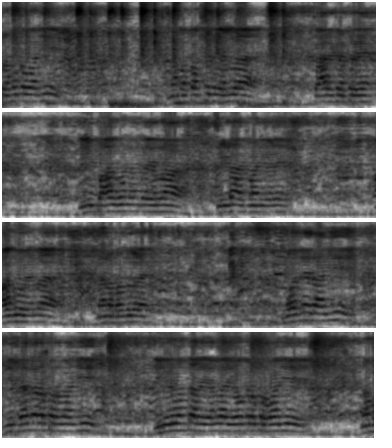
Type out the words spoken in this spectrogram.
ಪ್ರಮುಖವಾಗಿ ನಮ್ಮ ಪಕ್ಷದ ಎಲ್ಲ ಕಾರ್ಯಕರ್ತರೇ, ಇಲ್ಲಿ ಪಾಲ್ಗೊಂಡಂತ ಎಲ್ಲ ಕ್ರೀಡಾಭಿಮಾನಿಗಳೇ ಹಾಗೂ ಎಲ್ಲ ನನ್ನ ಬಂಧುಗಳೇ, ಮೊದಲನೇದಾಗಿ ನಿಮ್ಮೆಲ್ಲರ ಪರವಾಗಿ ಇಲ್ಲಿರುವಂತಹ ಎಲ್ಲ ಯುವಕರ ಪರವಾಗಿ ನಮ್ಮ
